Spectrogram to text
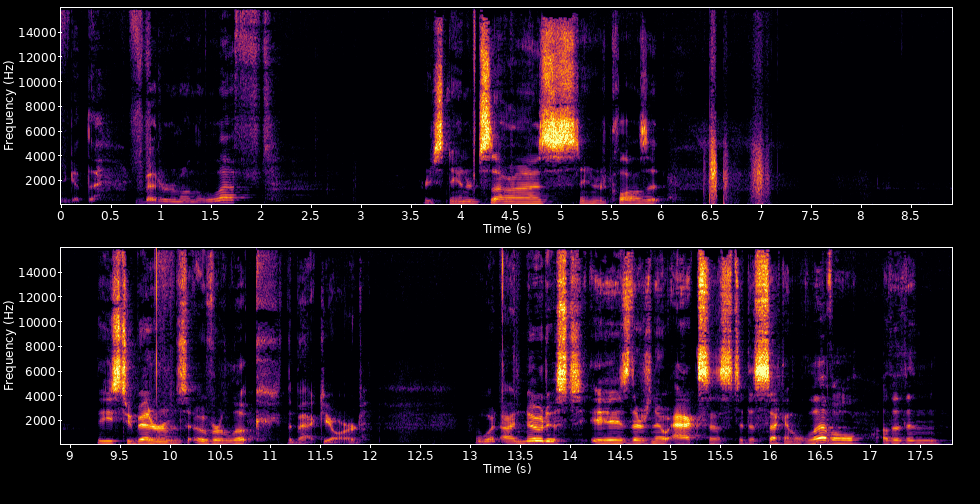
You got the bedroom on the left. Pretty standard size, standard closet. These two bedrooms overlook the backyard. What I noticed is there's no access to the second level other than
